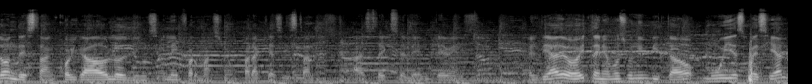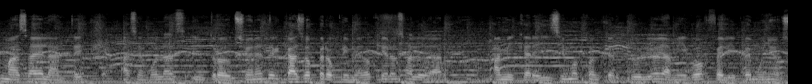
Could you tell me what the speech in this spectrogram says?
donde están colgados los links y la información para que asistan a este excelente evento. El día de hoy tenemos un invitado muy especial, más adelante hacemos las introducciones del caso, pero primero quiero saludar a mi queridísimo contertulio y amigo Felipe Muñoz.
